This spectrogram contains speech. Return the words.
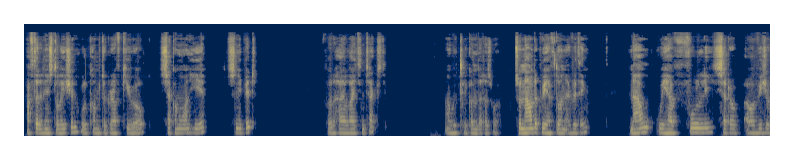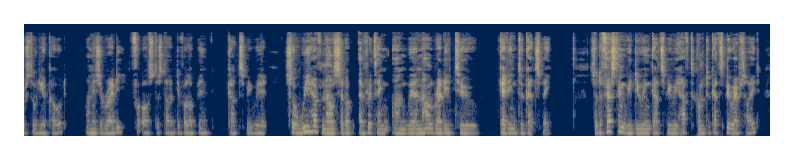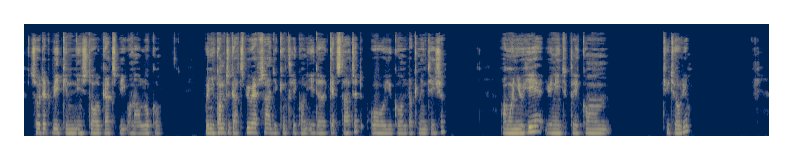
After that installation, we'll come to GraphQL, second one here, snippet for the highlighting text. And we'll click on that as well. So now that we have done everything, now we have fully set up our Visual Studio Code and it's ready for us to start developing Gatsby with it. So we have now set up everything and we are now ready to get into Gatsby. So the first thing we do in Gatsby, we have to come to Gatsby website so that we can install Gatsby on our local. When you come to Gatsby website, you can click on either get started or you go on documentation. And when you're here, you need to click on tutorial.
